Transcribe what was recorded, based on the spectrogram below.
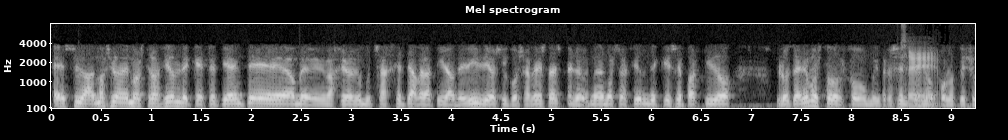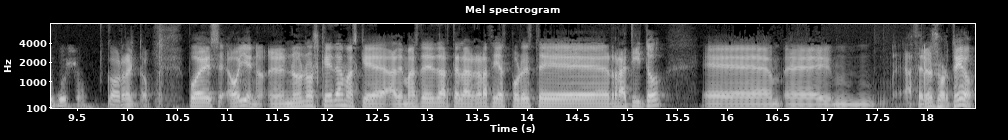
Es una- además una demostración de que efectivamente, hombre, me imagino que mucha gente habrá tirado de vídeos y cosas de estas, pero es una demostración de que ese partido lo tenemos todos como muy presente, Sí. ¿no? Por lo que supuso. Correcto. Pues, oye, no, eh, no nos queda más que, además de darte las gracias por este ratito, eh, eh, hacer el sorteo.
